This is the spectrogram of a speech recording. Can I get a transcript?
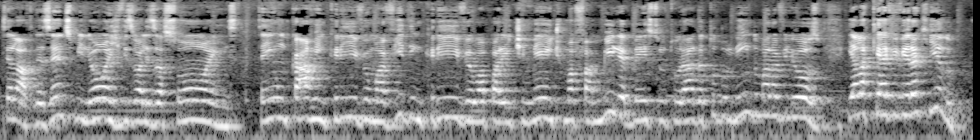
sei lá, 300 milhões de visualizações, tem um carro incrível, uma vida incrível, aparentemente, uma família bem estruturada, tudo lindo, maravilhoso. E ela quer viver aquilo.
